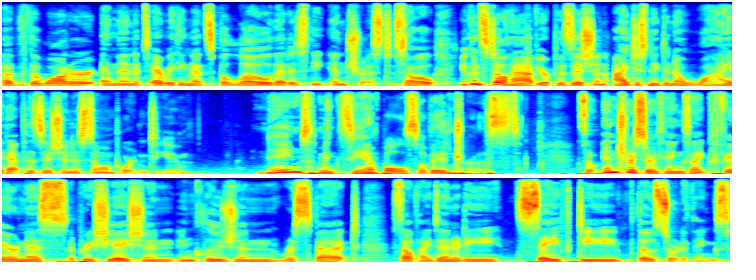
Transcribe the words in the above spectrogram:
of the water, and then it's everything that's below that is the interest. So you can still have your position. I just need to know why that position is so important to you. Name some examples of interests. So, interests are things like fairness, appreciation, inclusion, respect, self identity, safety, those sort of things.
